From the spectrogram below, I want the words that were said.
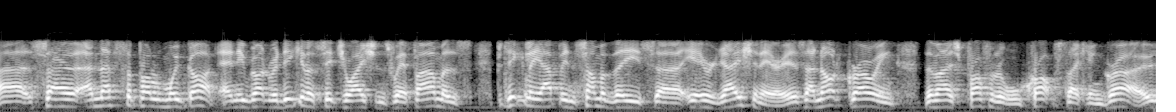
Uh, so, and that's the problem we've got. And you've got ridiculous situations where farmers, particularly up in some of these uh, irrigation areas, are not growing the most profitable crops they can grow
